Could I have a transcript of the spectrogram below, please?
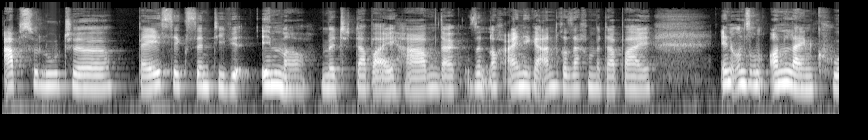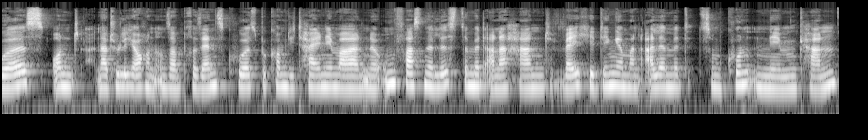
absolute Basics sind, die wir immer mit dabei haben. Da sind noch einige andere Sachen mit dabei in unserem Online-Kurs und natürlich auch in unserem Präsenzkurs bekommen die Teilnehmer eine umfassende Liste mit an der Hand, welche Dinge man alle mit zum Kunden nehmen kann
